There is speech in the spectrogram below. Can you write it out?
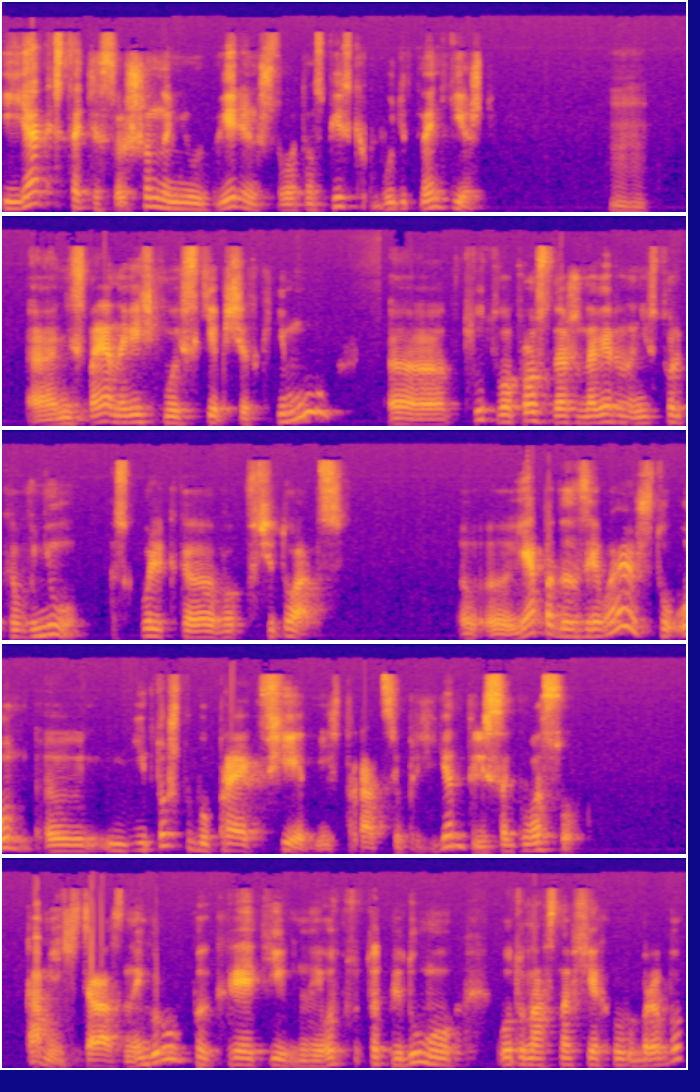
И я, кстати, совершенно не уверен, что в этом списке будет Надежда. Угу. Несмотря на весь мой скепсис к нему, э, тут вопрос даже, наверное, не столько в нем, сколько в ситуации. Э, я подозреваю, что он не то чтобы проект всей администрации президента или согласован, там есть разные группы креативные. Вот кто-то придумал, вот у нас на всех выборах был,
